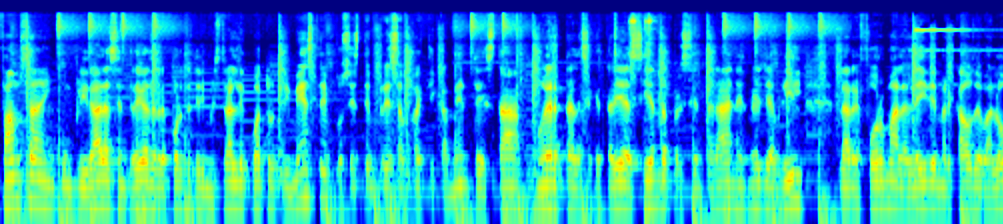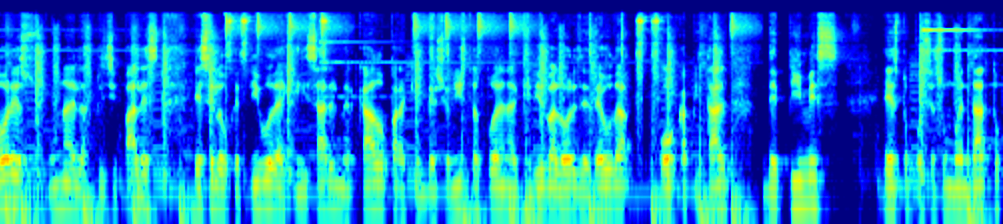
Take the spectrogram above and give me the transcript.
FAMSA incumplirá las entregas del reporte trimestral de cuatro trimestres, pues esta empresa prácticamente está muerta. La Secretaría de Hacienda presentará en el mes de abril la reforma a la ley de mercados de valores. Una de las principales es el objetivo de agilizar el mercado para que inversionistas puedan adquirir valores de deuda o capital de pymes. Esto pues es un buen dato.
